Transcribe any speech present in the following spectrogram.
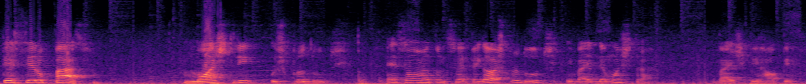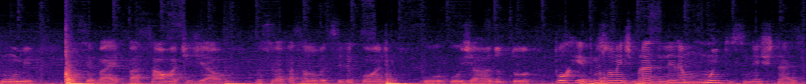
Terceiro passo, mostre os produtos. Esse é o momento onde você vai pegar os produtos e vai demonstrar. Vai espirrar o perfume, você vai passar o hot gel, você vai passar a luva de silicone, o, o gel redutor. Por quê? Principalmente brasileiro é muito sinestésico.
